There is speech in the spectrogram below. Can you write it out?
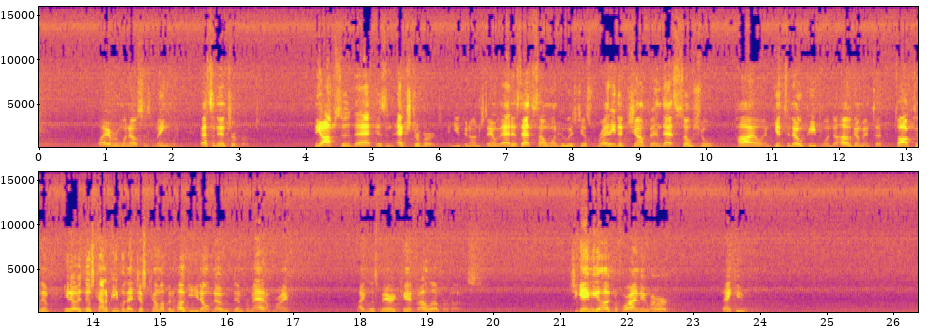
while everyone else is mingling. That's an introvert. The opposite of that is an extrovert, and you can understand what that is. That's someone who is just ready to jump in that social pile and get to know people and to hug them and to talk to them. You know, those kind of people that just come up and hug you, you don't know them from Adam, right? Like Miss Mary Kent, but I love her hugs. She gave me a hug before I knew her. Thank you.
